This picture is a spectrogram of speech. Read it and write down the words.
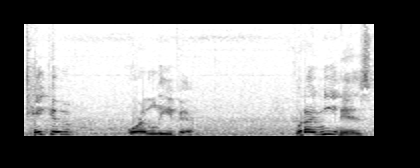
take him or leave him. What I mean is,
